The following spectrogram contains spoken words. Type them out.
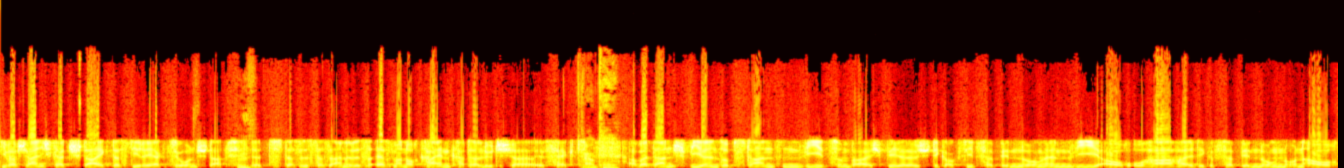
die Wahrscheinlichkeit steigt, dass die Reaktion stattfindet. Hm. Das ist das eine. Das ist erstmal noch kein katalytischer Effekt. Okay. Aber dann spielen Substanzen wie zum Beispiel Stickoxidverbindungen, wie auch OH-haltige Verbindungen und auch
